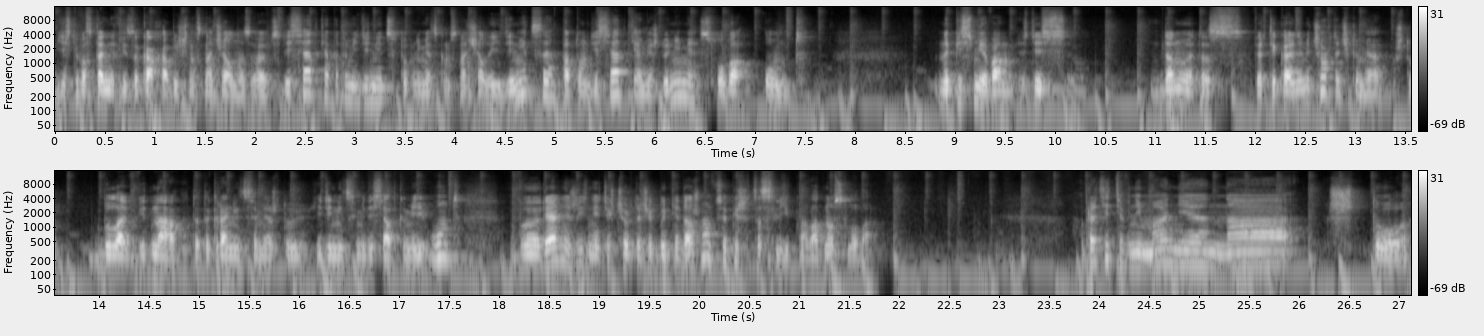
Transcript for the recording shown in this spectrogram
Если в остальных языках обычно сначала называются десятки, а потом единицы, то в немецком сначала единицы, потом десятки, а между ними слово «und». На письме вам здесь дано это с вертикальными черточками, чтобы была видна вот эта граница между единицами, десятками и «und». В реальной жизни этих черточек быть не должно, все пишется слитно в одно слово. Обратите внимание на что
